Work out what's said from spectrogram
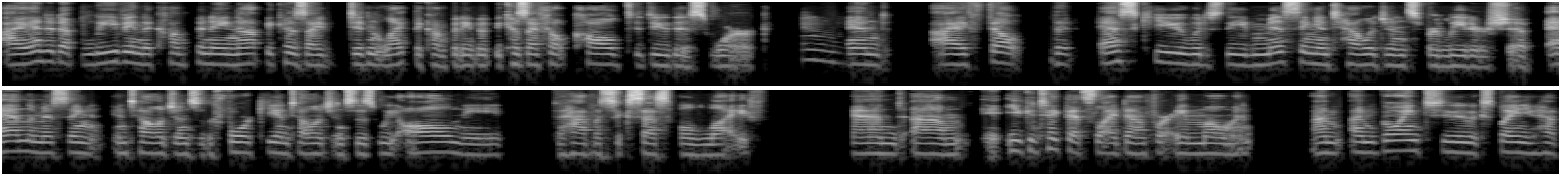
I ended up leaving the company not because I didn't like the company, but because I felt called to do this work. And I felt that SQ was the missing intelligence for leadership and the missing intelligence of the four key intelligences we all need to have a successful life. And um, it- you can take that slide down for a moment. I'm, I'm going to explain you have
